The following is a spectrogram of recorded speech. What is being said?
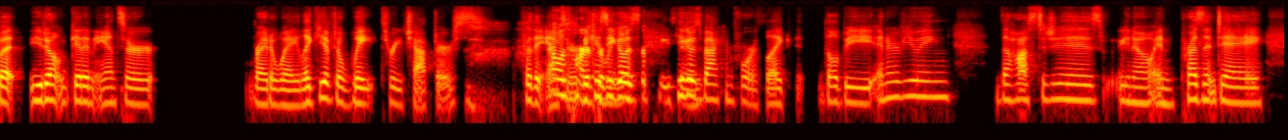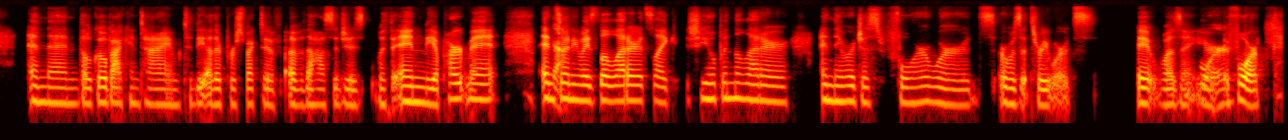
but you don't get an answer right away. Like you have to wait three chapters for the answer because for he me. It was goes he goes back and forth like they'll be interviewing the hostages you know in present day and then they'll go back in time to the other perspective of the hostages within the apartment. And so anyways the letter it's like she opened the letter and there were just four words or was it three words? It wasn't your Four. four.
